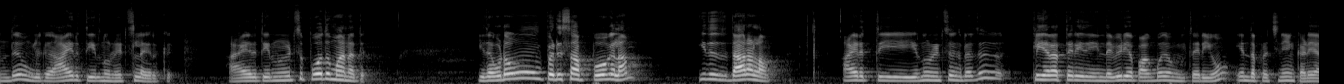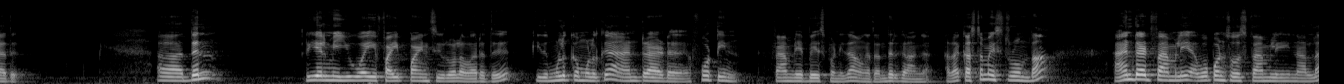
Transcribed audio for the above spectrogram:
வந்து உங்களுக்கு ஆயிரத்தி இருநூறு நிட்ஸில் இருக்குது ஆயிரத்தி இருநூறு நிட்ஸ் போதுமானது. இதை விடவும் பெருசாக போகலாம். இது தாராளம். ஆயிரத்தி இருநூறு நிட்ஸுங்கிறது கிளியராக தெரியுது. இந்த வீடியோ பார்க்கும்போது உங்களுக்கு தெரியும். எந்த பிரச்சனையும் கிடையாது. Then Realme UI five point ஜீரோவில் வருது. இது முழுக்க முழுக்க ஆண்ட்ராய்டு ஃபோர்டீன் ஃபேமிலியை பேஸ் பண்ணி தான் அவங்க தந்திருக்கிறாங்க. அதான் கஸ்டமைஸ்ட் ரூம் தான். ஆண்ட்ராய்ட் ஃபேமிலி ஓப்பன் சோர்ஸ் ஃபேமிலினால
